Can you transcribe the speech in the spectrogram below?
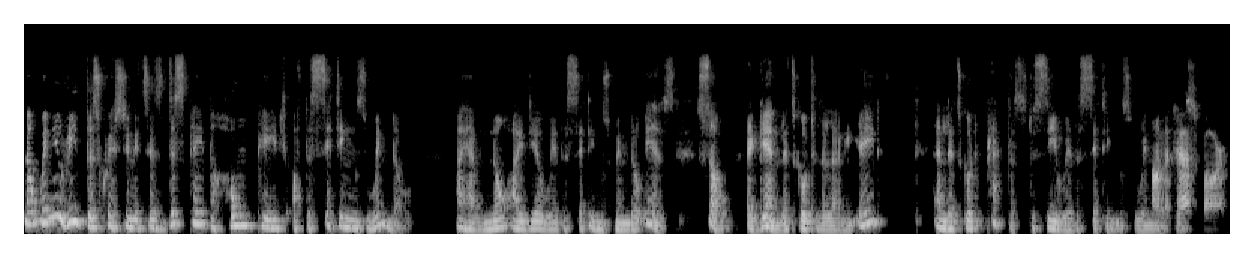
Now, when you read this question, it says display the home page of the settings window. I have no idea where the settings window is. So again, let's go to the learning aid and let's go to practice to see where the settings window is. On the is. taskbar,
